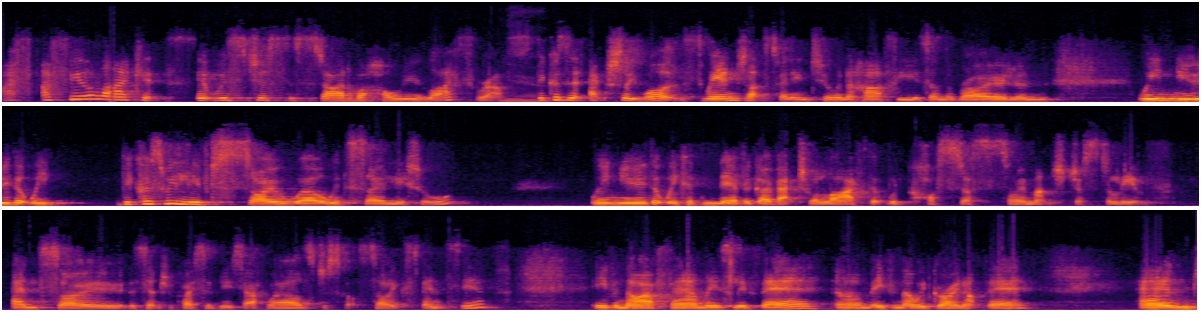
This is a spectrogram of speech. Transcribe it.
I, I feel like it's it was just the start of a whole new life for us yeah. because it actually was. We ended up spending two and a half years on the road, and we knew that we because we lived so well with so little. we knew that we could never go back to a life that would cost us so much just to live. And so the Central Coast of New South Wales just got so expensive, even though our families live there, um, even though we'd grown up there. And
